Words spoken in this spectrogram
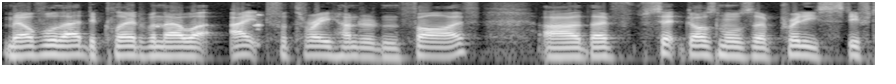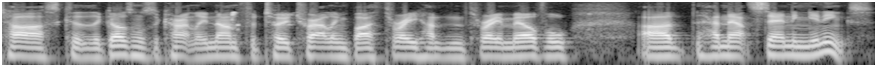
Melville, they declared when they were 8 for 305. Uh, they've set Gosnells a pretty stiff task. The Gosnells are currently none for 2, trailing by 303. Melville uh, had an outstanding innings.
